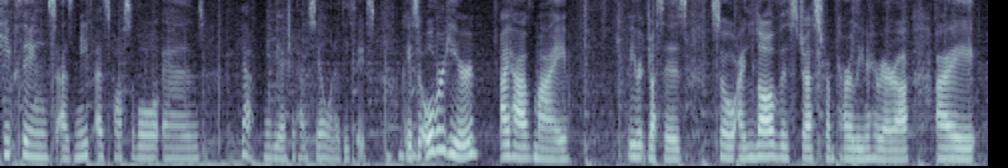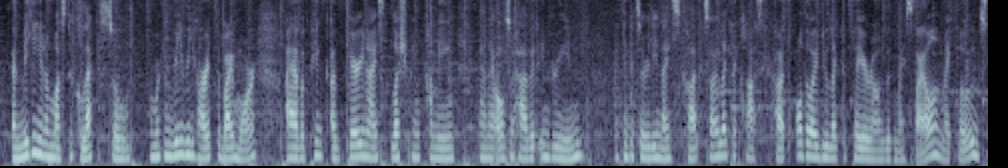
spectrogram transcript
keep things as neat as possible and yeah, maybe I should have a sale one of these days. Okay, so over here, I have my favorite dresses. So I love this dress from Carolina Herrera. I am making it a must to collect, so I'm working really, really hard to buy more. I have a pink, a very nice blush pink coming, and I also have it in green. I think it's a really nice cut, so I like the classic cut, although I do like to play around with my style and my clothes.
